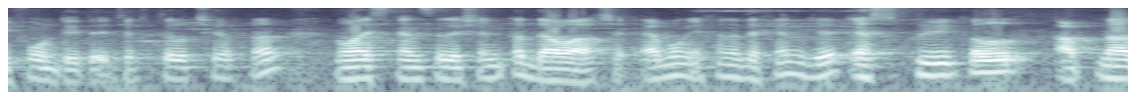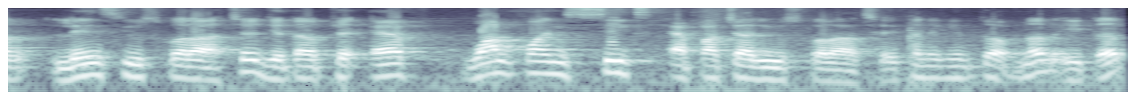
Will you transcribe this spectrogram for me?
এই ফোনটিতে যেটাতে হচ্ছে আপনার নয়েস ক্যান্সেলেশনটা দেওয়া আছে। এবং এখানে দেখেন যে স্প্রিকল আপনার লেন্স ইউজ করা আছে, যেটা হচ্ছে F one point six aperture use করা আছে। এখানে কিন্তু আপনার এইটার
